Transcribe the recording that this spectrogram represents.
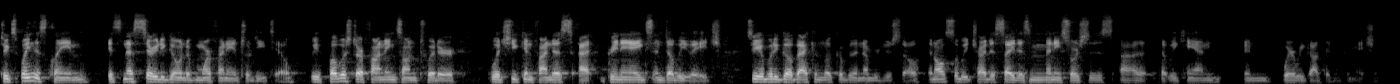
To explain this claim, it's necessary to go into more financial detail. We've published our findings on Twitter, which you can find us at Green Eggs and WH. So you're able to go back and look over the numbers yourself. And also, we try to cite as many sources uh, that we can and where we got that information.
